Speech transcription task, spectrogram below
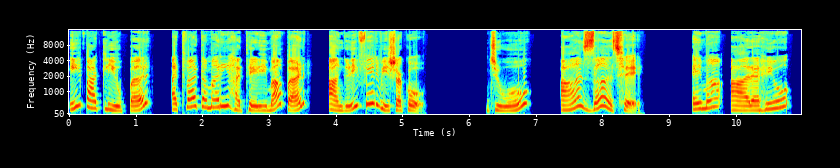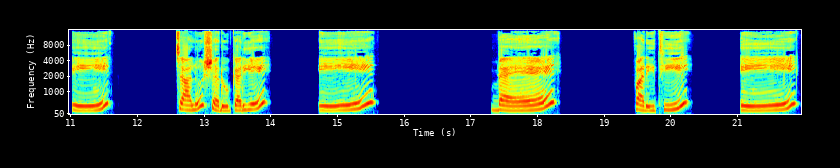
એ પાટલી ઉપર અથવા તમારી હથેળીમાં પણ આંગળી ફેરવી શકો. જુઓ, આ ઝ છે. એમાં આ રહ્યો એક. ચાલો શરૂ કરીએ. એક, બે, ફરીથી એક,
